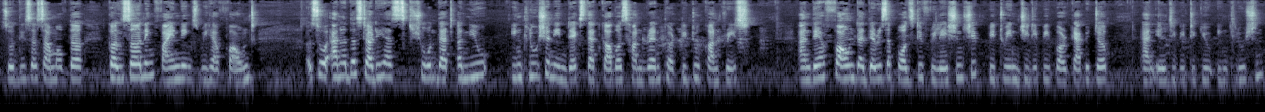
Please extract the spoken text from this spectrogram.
So these are some of the concerning findings we have found. So another study has shown that a new inclusion index that covers 132 countries and they have found that there is a positive relationship between GDP per capita and LGBTQ inclusion.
